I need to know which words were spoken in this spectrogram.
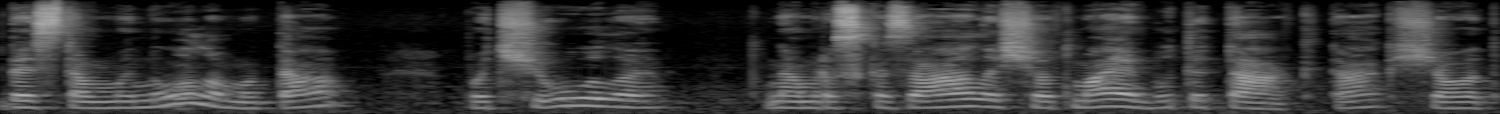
десь там в минулому та, почули, нам розказали, що от має бути так, так, що от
